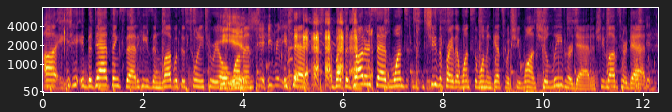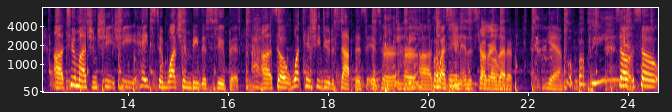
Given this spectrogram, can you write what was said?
Uh, he- the dad thinks that he's in love with this 22 year old woman. is. He really He said, but the daughter says once she's afraid that once the woman gets what she wants, she'll leave her dad, and she loves her dad uh, too much, and she she hates to watch him be this stupid. Uh, so, what can she do to stop this? Is her her uh, question in the strawberry alone. letter. Yeah. Oh, papi. So so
